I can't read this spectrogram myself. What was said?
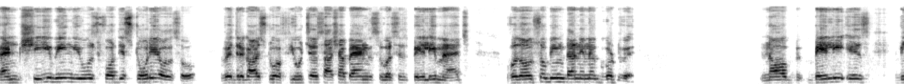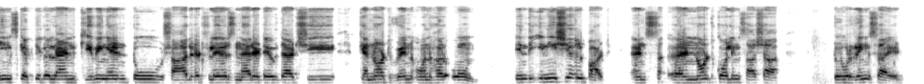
And she being used for the story also with regards to a future Sasha Banks versus Bayley match was also being done in a good way. Now Bayley is being skeptical and giving in to Charlotte Flair's narrative that she cannot win on her own in the initial part and and not calling Sasha to ringside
